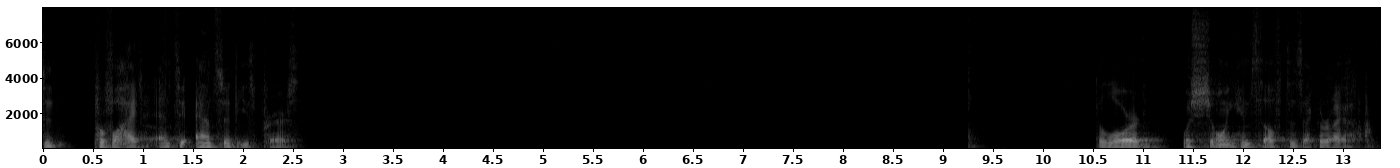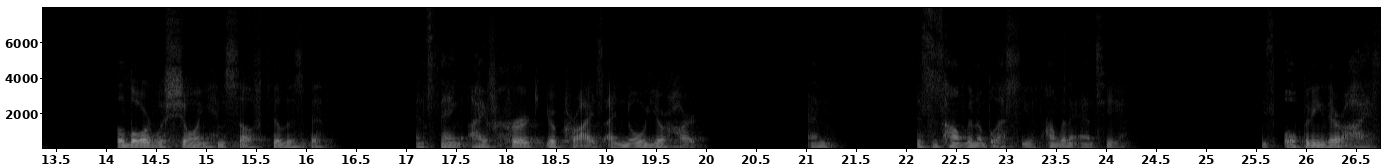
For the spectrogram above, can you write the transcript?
to provide and to answer these prayers. the Lord was showing himself to Zechariah. The Lord was showing himself to Elizabeth and saying, I've heard your cries. I know your heart. And this is how I'm going to bless you, how I'm going to answer you. He's opening their eyes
